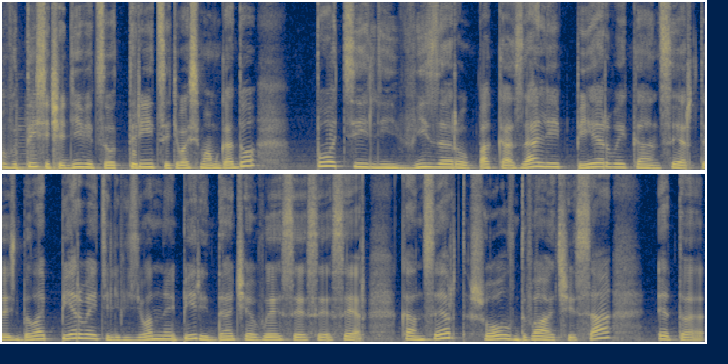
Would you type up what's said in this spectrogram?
В 1938 году по телевизору показали первый концерт, то есть была первая телевизионная передача в СССР. Концерт шел два часа. Это,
